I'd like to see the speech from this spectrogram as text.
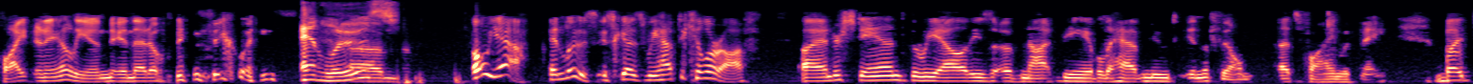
fight an alien in that opening sequence. And lose? Um, oh yeah, and lose. It's because we have to kill her off. I understand the realities of not being able to have Newt in the film. That's fine with me, but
